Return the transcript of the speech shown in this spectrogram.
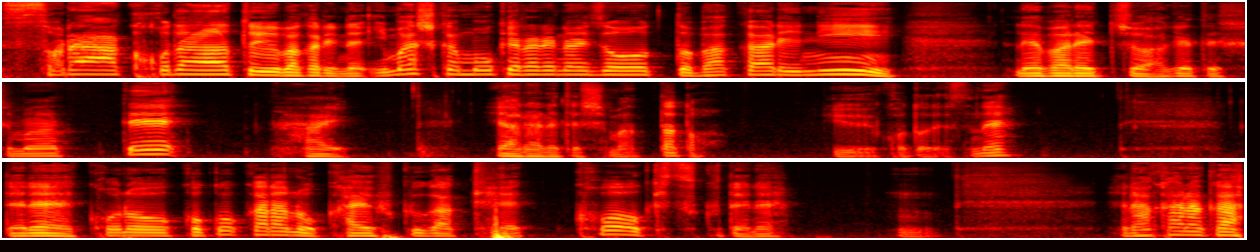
そりゃ、ここだというばかりね、今しか儲けられないぞとばかりに、レバレッジを上げてしまって、はい。やられてしまったということですね。でね、この、ここからの回復が結構きつくてね、うん。なかなか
